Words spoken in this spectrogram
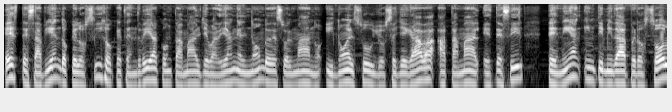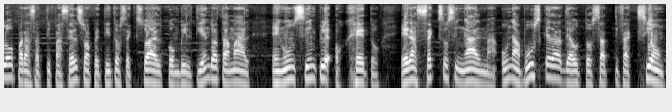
Este, sabiendo que los hijos que tendría con Tamal llevarían el nombre de su hermano y no el suyo, se llegaba a Tamal, es decir, tenían intimidad, pero solo para satisfacer su apetito sexual, convirtiendo a Tamal en un simple objeto. Era sexo sin alma, una búsqueda de autosatisfacción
